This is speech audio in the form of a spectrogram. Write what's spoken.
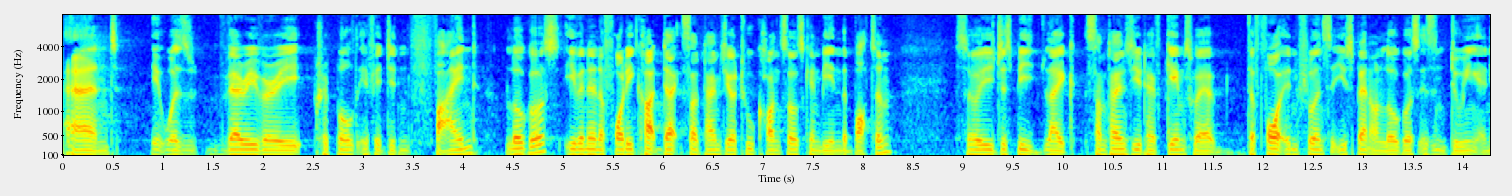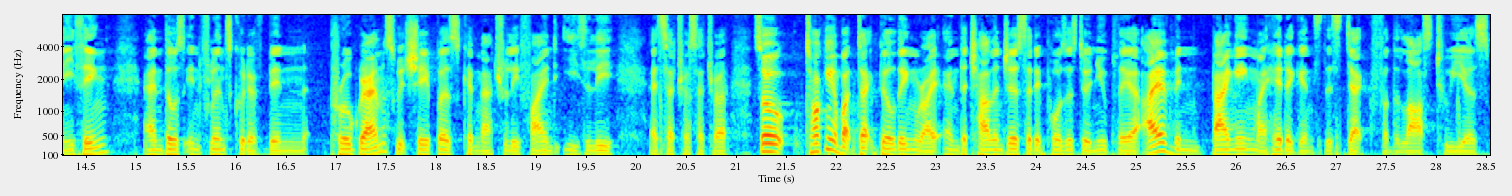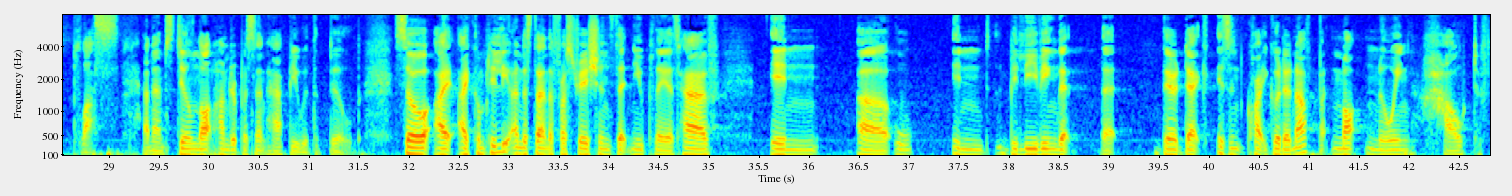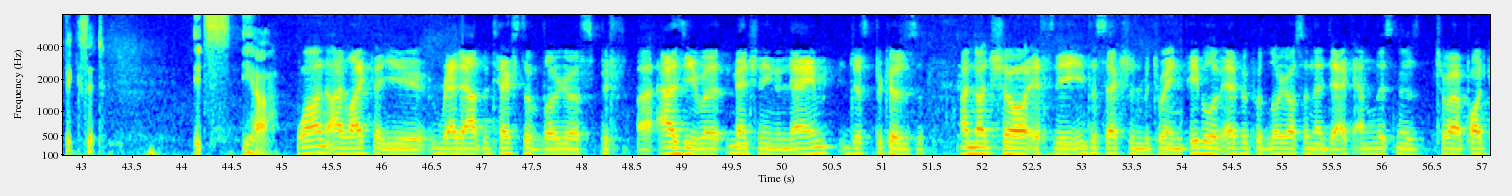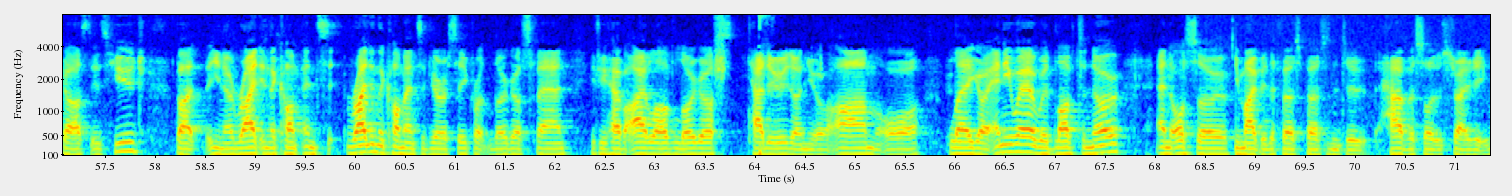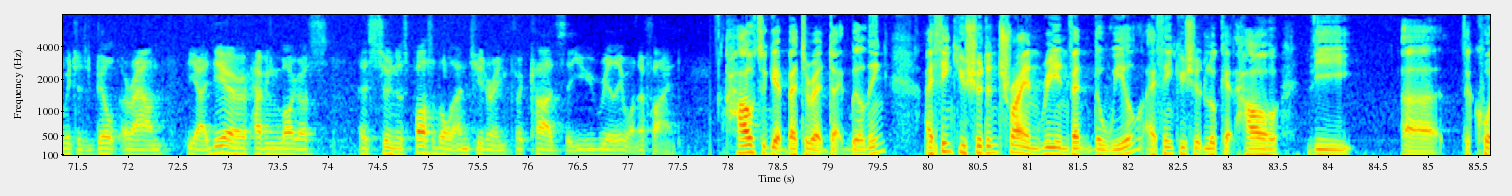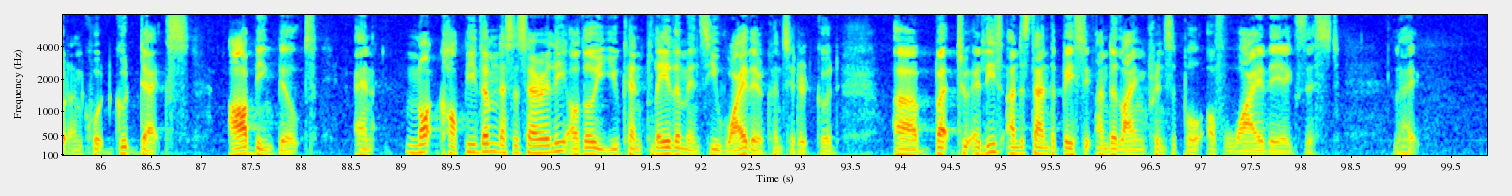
and it was very very crippled if it didn't find logos. Even in a 40 card deck sometimes your two consoles can be in the bottom so you'd just be like sometimes you'd have games where the four influence that you spent on logos isn't doing anything, and those influence could have been programs which shapers can naturally find easily, etc. etc. So talking about deck building, right, and the challenges that it poses to a new player, I have been banging my head against this deck for the last two years plus, and I'm still not 100% happy with the build. So I, I completely understand the frustrations that new players have in uh, in believing that that their deck isn't quite good enough, but not knowing how to fix it. It's yeah. One, I like that you read out the text of Logos bef- uh, as you were mentioning the name, just because I'm not sure if the intersection between people who've ever put Logos in their deck and listeners to our podcast is huge. But you know, write in the comments, write in the comments if you're a secret Logos fan. If you have "I love Logos" tattooed on your arm or leg or anywhere, we'd love to know. And also, you might be the first person to have a sort of strategy which is built around the idea of having Logos as soon as possible and tutoring for cards that you really want to find. How to get better at deck building? I think you shouldn't try and reinvent the wheel. I think you should look at how the uh, the quote unquote good decks are being built and not copy them necessarily, although you can play them and see why they're considered good, uh, but to at least understand the basic underlying principle of why they exist. Like,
